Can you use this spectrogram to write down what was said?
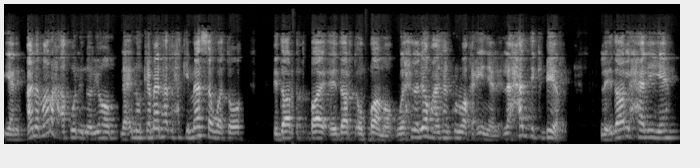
يعني أنا ما راح أقول إنه اليوم لأنه كمان هذا الحكي ما سوته إدارة باي إدارة أوباما وإحنا اليوم عشان نكون واقعيين يعني لحد كبير الإدارة الحالية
